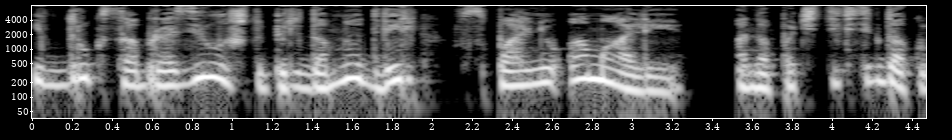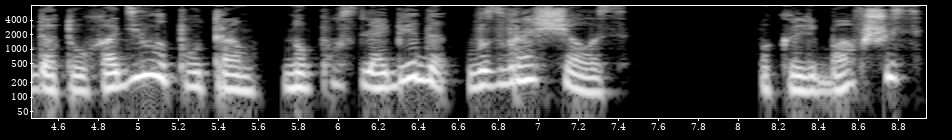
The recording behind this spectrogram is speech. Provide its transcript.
и вдруг сообразила, что передо мной дверь в спальню Амалии. Она почти всегда куда-то уходила по утрам, но после обеда возвращалась. Поколебавшись,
